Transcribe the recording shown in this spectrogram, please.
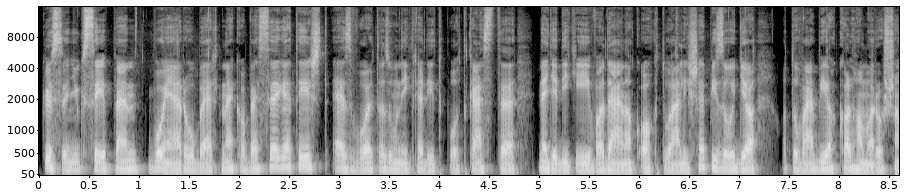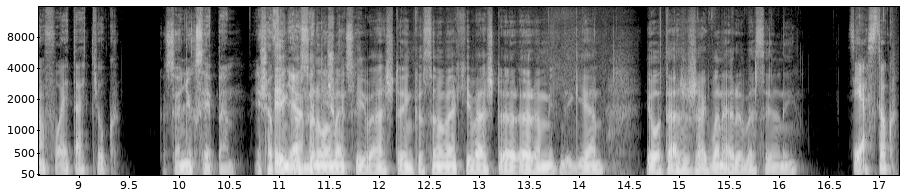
Köszönjük szépen Bolyán Robertnek a beszélgetést. Ez volt az Unicredit Podcast negyedik évadának aktuális epizódja. A továbbiakkal hamarosan folytatjuk. Köszönjük szépen. És a Én köszönöm a meghívást, én köszönöm a meghívást, öröm mindig ilyen jó társaságban erről beszélni. Sziasztok!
